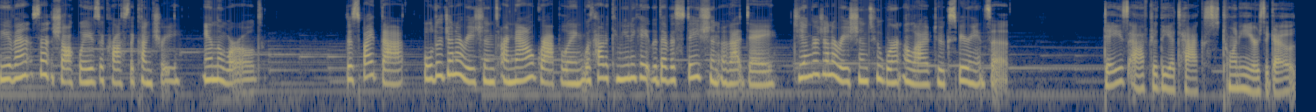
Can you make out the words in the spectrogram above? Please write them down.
the event sent shockwaves across the country and the world. Despite that, older generations are now grappling with how to communicate the devastation of that day to younger generations who weren't alive to experience it. Days after the attacks 20 years ago,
